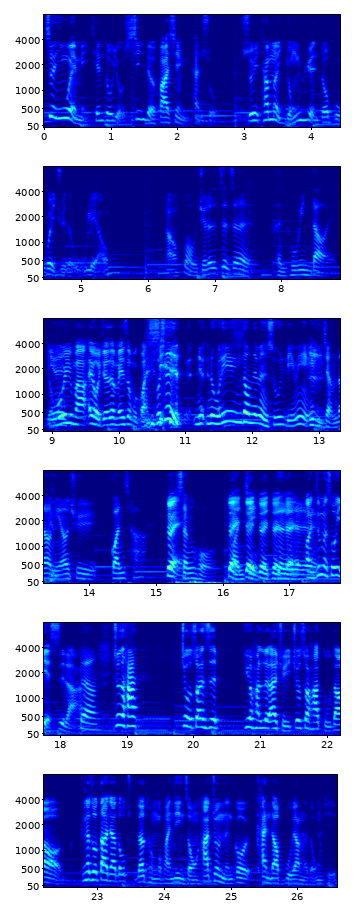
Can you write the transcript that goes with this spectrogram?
正因为每天都有新的发现与探索，所以他们永远都不会觉得无聊。好，哇，我觉得这真的很呼应到哎、有呼应吗？哎、我觉得没什么关系。不是努 努力运动这本书里面也一直嗯讲到你要去观察对生活对对对对对对哦，你这么说也是啦。对，啊，就是他，就算是因为他热爱学习，就算他读到，应该说大家都处在同一个环境中，他就能够看到不一样的东西。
